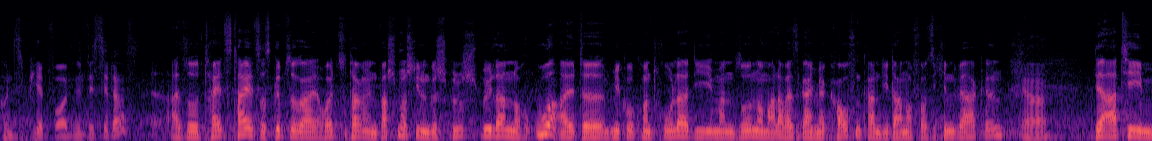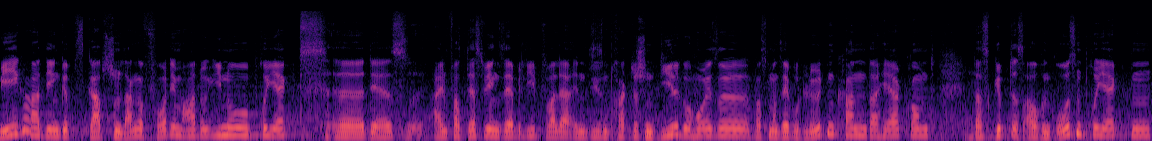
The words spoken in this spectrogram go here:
konzipiert worden sind? Wisst ihr das? Also teils, teils. Es gibt sogar heutzutage in Waschmaschinen und Geschirrspülern noch uralte Mikrocontroller, die man so normalerweise gar nicht mehr kaufen kann, die da noch vor sich hin werkeln. Ja. Der AT Mega, den gab es schon lange vor dem Arduino-Projekt. Äh, der ist einfach deswegen sehr beliebt, weil er in diesem praktischen Deal-Gehäuse, was man sehr gut löten kann, daherkommt. Das gibt es auch in großen Projekten.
